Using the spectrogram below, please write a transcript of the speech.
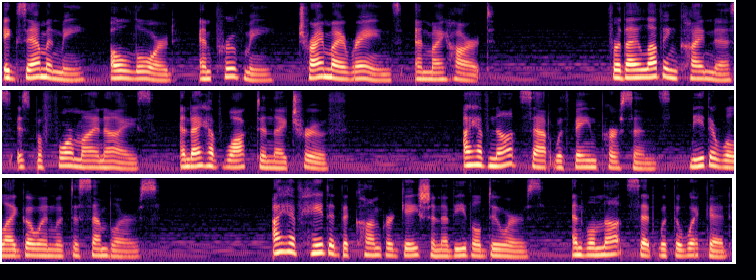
Examine me, O Lord, and prove me, try my reins and my heart. For thy loving kindness is before mine eyes, and I have walked in thy truth. I have not sat with vain persons, neither will I go in with dissemblers. I have hated the congregation of evildoers, and will not sit with the wicked.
